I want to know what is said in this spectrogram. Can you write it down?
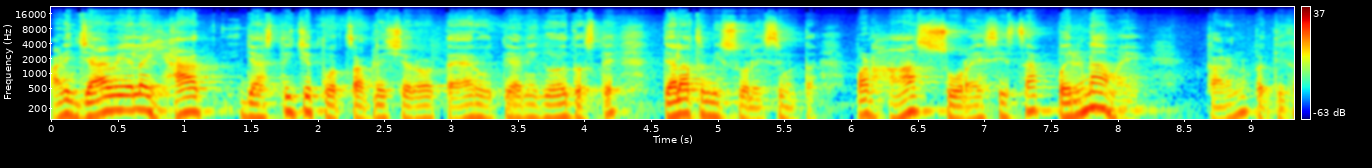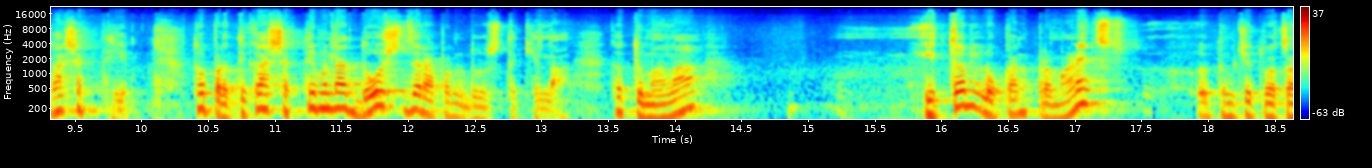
आणि ज्या वेळेला ह्या जास्तीची त्वचा आपल्या शरीरावर तयार होते आणि गळत असते त्याला तुम्ही सोरायसिस म्हणता. पण हा सोरायसिसचा परिणाम आहे. कारण प्रतिकारशक्ती आहे. तो प्रतिकारशक्तीमधला दोष जर आपण दुरुस्त केला तर तुम्हाला इतर लोकांप्रमाणेच तुमची त्वचा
